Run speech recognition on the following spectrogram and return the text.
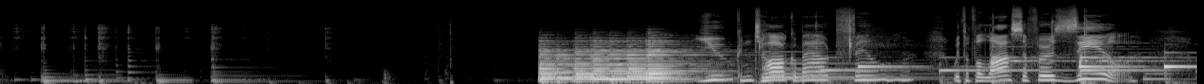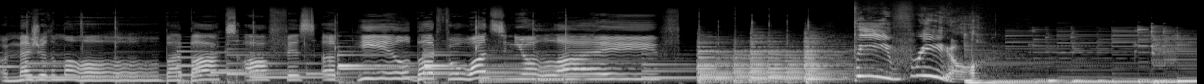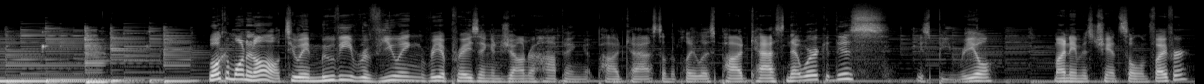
You can talk about film with a philosopher's zeal, or measure them all by box office appeal. But for once in your life, Be real. welcome one and all to a movie reviewing, reappraising, and genre hopping podcast on the Playlist Podcast Network. This is Be Reel. My name is Chance Solem-Pfeifer.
